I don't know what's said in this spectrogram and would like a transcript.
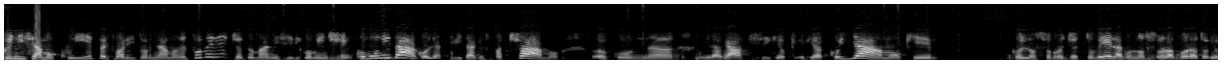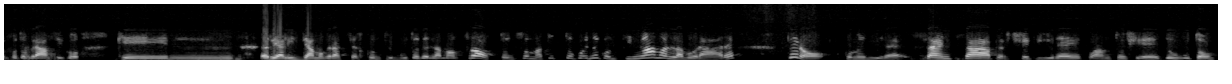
quindi siamo qui. E per poi ritorniamo nel pomeriggio, domani si ricomincia in comunità con le attività che facciamo, eh, con eh, i ragazzi che, che accogliamo, che con il nostro progetto Vela, con il nostro laboratorio fotografico che mh, realizziamo grazie al contributo della Manfrotto, insomma tutto que- noi continuiamo a lavorare, però come dire, senza percepire quanto ci è dovuto.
